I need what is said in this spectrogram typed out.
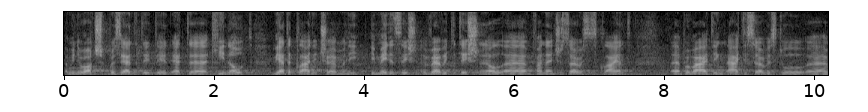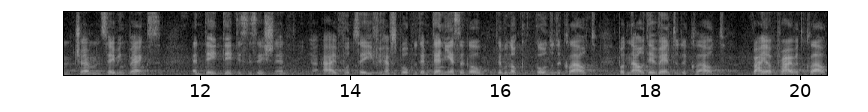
I mean, Raj presented it at the keynote, we had a client in Germany, he made a decision, a very traditional um, financial services client, uh, providing IT service to um, German saving banks, and they did this decision. And I would say if you have spoken to them 10 years ago, they would not go into the cloud, but now they went to the cloud via a private cloud,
